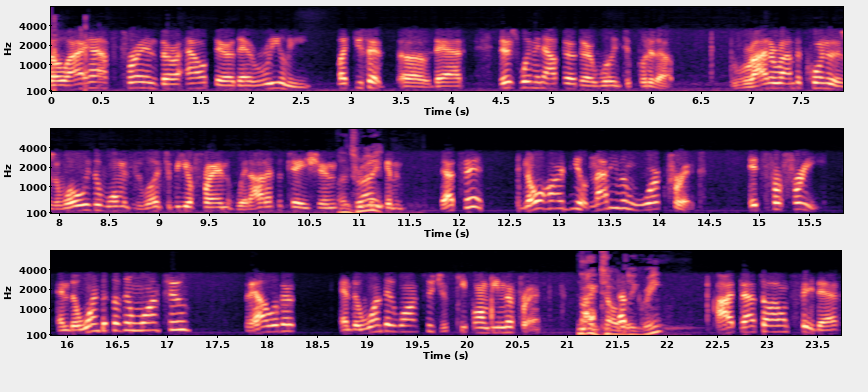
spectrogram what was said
So I have friends that are out there that really, like you said, uh, Dad, there's women out there that are willing to put it up. Right around the corner, there's always a woman who's willing to be your friend without hesitation. That's right. And that's it. No hard deal. Not even work for it. It's for free. And the one that doesn't want to, the hell with it. And the one that wants to, just keep on being their friend. I totally agree. I, that's all I want to say, Dad.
